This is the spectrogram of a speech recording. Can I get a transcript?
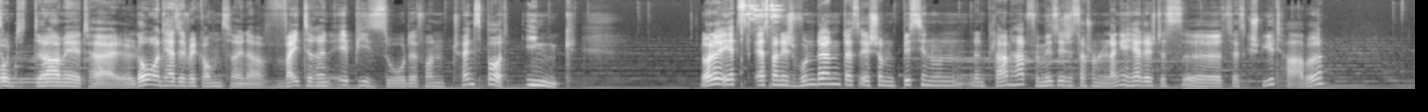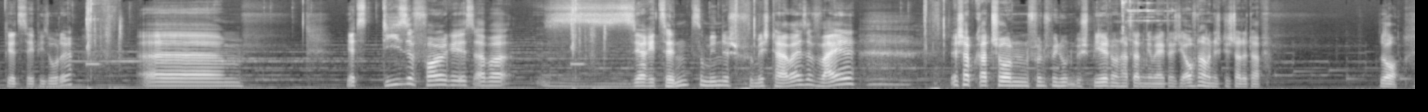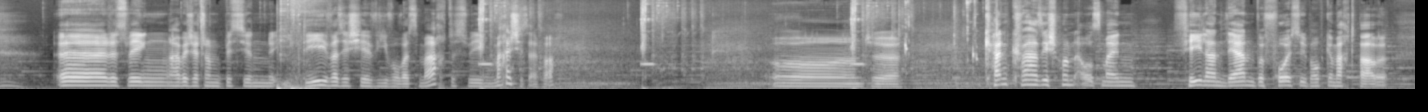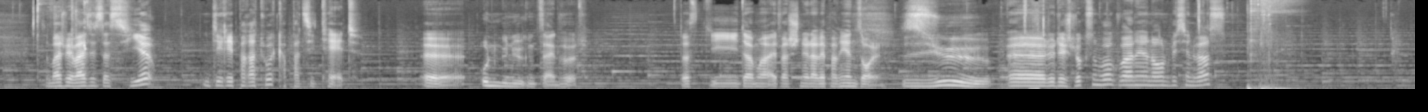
Und damit hallo und herzlich willkommen zu einer weiteren Episode von Transport Inc. Leute, jetzt erstmal nicht wundern, dass ich schon ein bisschen einen Plan habe. Für mich ist es doch schon lange her, dass ich das äh, zuletzt gespielt habe. Die letzte Episode. Ähm, jetzt diese Folge ist aber sehr rezent, zumindest für mich teilweise, weil ich habe gerade schon fünf Minuten gespielt und habe dann gemerkt, dass ich die Aufnahme nicht gestartet habe. So. Äh, deswegen habe ich jetzt schon ein bisschen eine Idee, was ich hier wie, wo, was mache. Deswegen mache ich jetzt einfach. Und äh, kann quasi schon aus meinen Fehlern lernen, bevor ich sie überhaupt gemacht habe. Zum Beispiel weiß ich, dass hier die Reparaturkapazität äh, ungenügend sein wird. Dass die da mal etwas schneller reparieren sollen. So, äh, Luxemburg war ja noch ein bisschen was.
